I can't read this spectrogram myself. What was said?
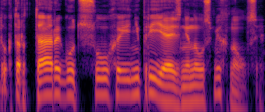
Доктор Тарыгут сухо и неприязненно усмехнулся.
